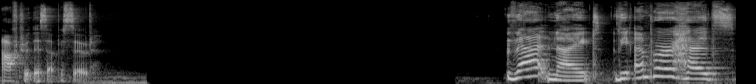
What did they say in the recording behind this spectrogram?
after this episode. That night, the emperor heads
